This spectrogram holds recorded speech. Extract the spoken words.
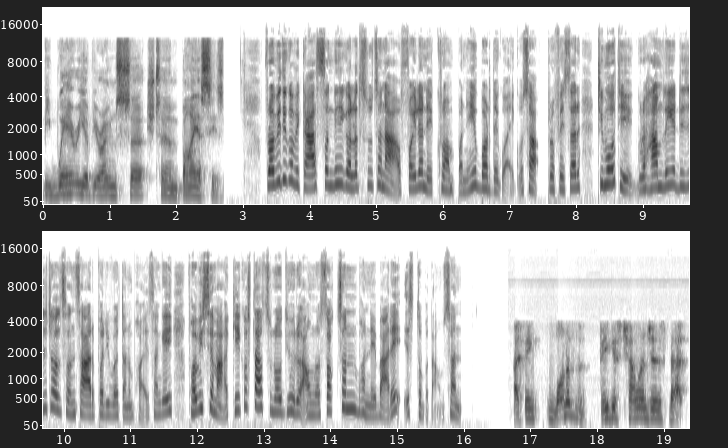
be wary of your own search term biases. प्रविधिको विकाससँगै गलत सूचना फैलने क्रम पनि बढ्दै गएको छ। प्रोफेसर टिमोथी ग्राहामले डिजिटल संसार परिवर्तन भएसँगै भविष्यमा के कस्ता चुनौतीहरू आउन सक्छन् भन्ने बारे यस्तो बताउँछन्। I think one of the biggest challenges that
